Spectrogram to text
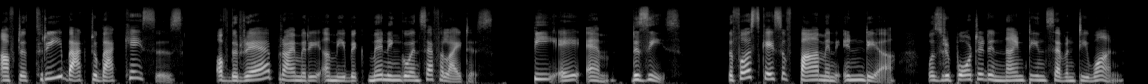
after three back-to-back cases of the rare primary amoebic meningoencephalitis PAM disease. The first case of PAM in India was reported in 1971,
